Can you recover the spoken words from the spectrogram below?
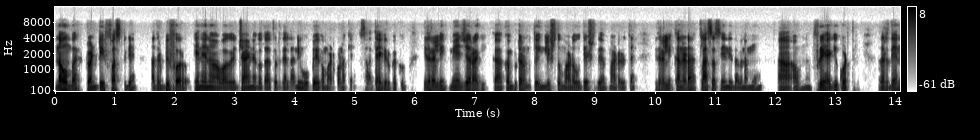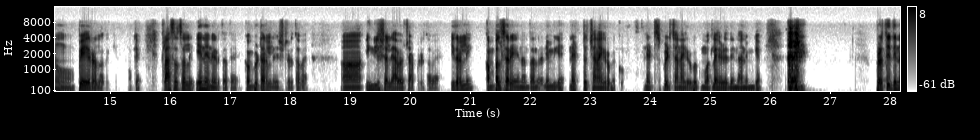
ನವಂಬರ್ ಟ್ವೆಂಟಿ ಫಸ್ಟ್ಗೆ ಅದ್ರ ಬಿಫೋರ್ ಏನೇನು ಆವಾಗ ಜಾಯ್ನ್ ಆಗೋದು ಅದ್ರದ್ದೆಲ್ಲ ನೀವು ಬೇಗ ಮಾಡ್ಕೊಳೋಕ್ಕೆ ಸಾಧ್ಯ ಆಗಿರಬೇಕು. ಇದರಲ್ಲಿ ಮೇಜರ್ ಆಗಿ ಕಂಪ್ಯೂಟರ್ ಮತ್ತು ಇಂಗ್ಲೀಷ್ದು ಮಾಡೋ ಉದ್ದೇಶದ, ಮಾಡಿರುತ್ತೆ. ಇದರಲ್ಲಿ ಕನ್ನಡ ಕ್ಲಾಸಸ್ ಏನಿದಾವೆ ನಾವು ಅವನ್ನ ಫ್ರೀಯಾಗಿ ಕೊಡ್ತೀವಿ. ಅದರದ್ದೇನು ಪೇ ಇರಲ್ಲ ಅದಕ್ಕೆ ಓಕೆ ಕ್ಲಾಸಸಲ್ಲಿ ಏನೇನು ಇರ್ತದೆ? ಕಂಪ್ಯೂಟರಲ್ಲಿ ಎಷ್ಟು ಇರ್ತವೆ? ಇಂಗ್ಲೀಷಲ್ಲಿ ಯಾವ್ಯಾವ ಚಾಪ್ಟರ್ ಇರ್ತವೆ? ಇದರಲ್ಲಿ ಕಂಪಲ್ಸರಿ ಏನಂತಂದರೆ ನಿಮಗೆ ನೆಟ್ಟು ಚೆನ್ನಾಗಿರಬೇಕು. ನೆಟ್ ಸ್ಪೀಡ್ ಚೆನ್ನಾಗಿರ್ಬೇಕು ಮೊದಲೇ ಹೇಳಿದೆ ನಾನು ನಿಮಗೆ. ಪ್ರತಿದಿನ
